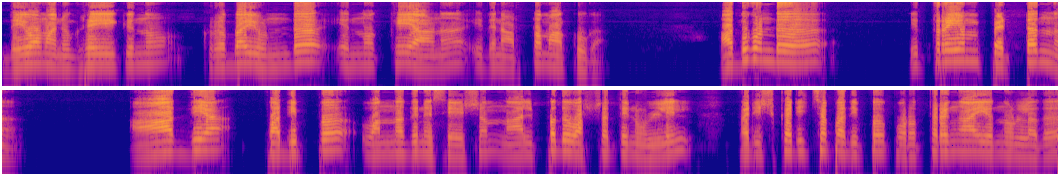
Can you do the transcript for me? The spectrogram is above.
ദൈവം അനുഗ്രഹിക്കുന്നു കൃപയുണ്ട് എന്നൊക്കെയാണ് ഇതിനർത്ഥമാക്കുക അതുകൊണ്ട് ഇത്രയും പെട്ടെന്ന് ആദ്യ പതിപ്പ് വന്നതിന് ശേഷം നാൽപ്പത് വർഷത്തിനുള്ളിൽ പരിഷ്കരിച്ച പതിപ്പ് പുറത്തിറങ്ങുക എന്നുള്ളത്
